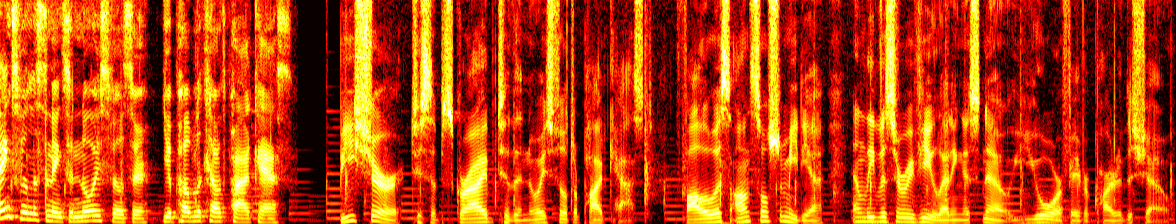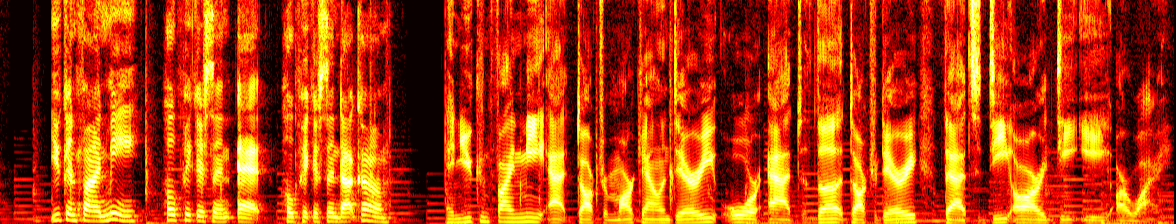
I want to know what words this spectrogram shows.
Thanks for listening to Noise Filter, your public health podcast. Be sure to subscribe to the Noise Filter podcast, follow us on social media, and leave us a review letting us know your favorite part of the show. You can find me, Hope Hickerson, at hopehickerson.com. And you can find me at Dr. Mark Alan Dery or at the Dr. Dery. That's D R D E R Y.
